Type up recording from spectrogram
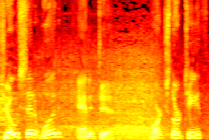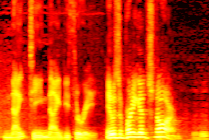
Joe said it would, and it did. March 13th, 1993. It was a pretty good storm. In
